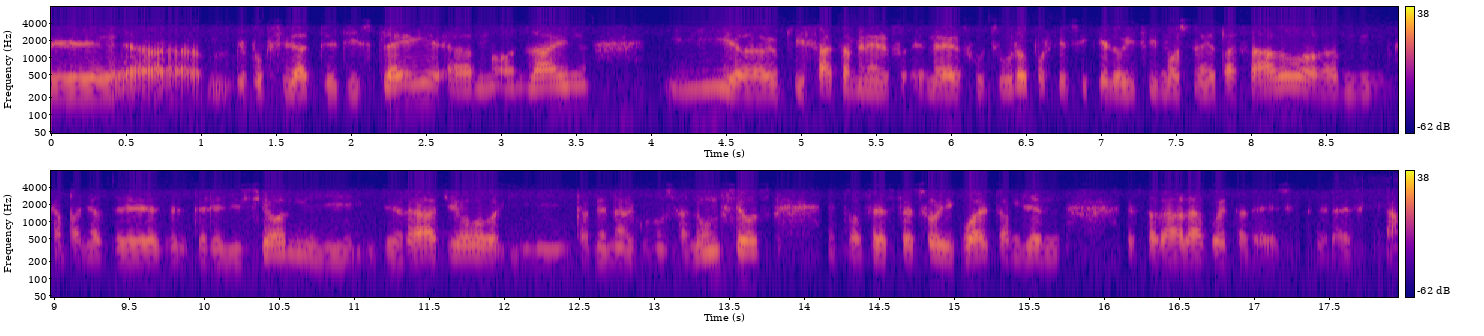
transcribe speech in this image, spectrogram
Uh, de, publicidad de display um, online y uh, quizá también en el, futuro, porque sí que lo hicimos en el pasado, um, campañas de, televisión y, de radio y también algunos anuncios. Entonces eso igual también estará a la vuelta de, de la esquina.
